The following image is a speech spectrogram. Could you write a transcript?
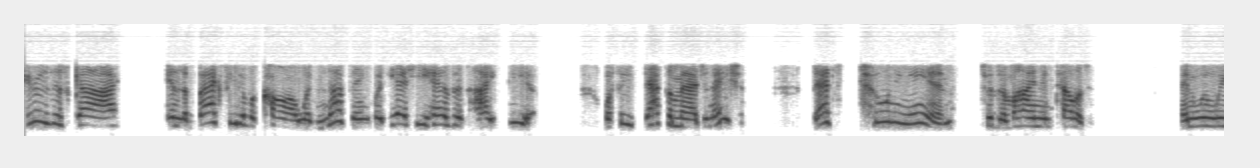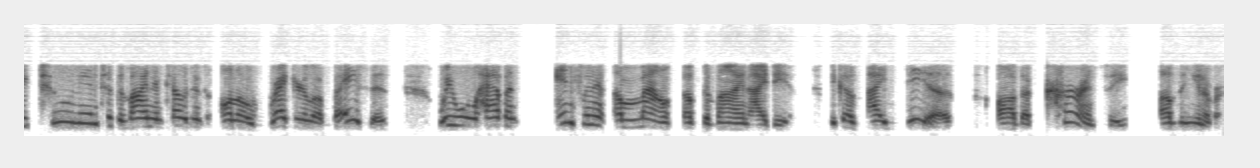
here's this guy in the backseat of a car with nothing, but yet he has an idea. Well, see, that's imagination. That's tuning in to divine intelligence. And when we tune into divine intelligence on a regular basis, we will have an infinite amount of divine ideas because ideas are the currency of the universe.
